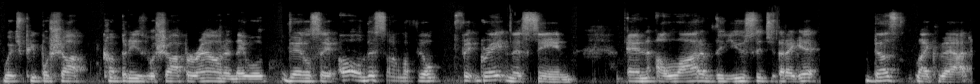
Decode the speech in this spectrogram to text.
which people shop companies will shop around and they will they will say, "Oh, this song will feel fit great in this scene." And a lot of the usage that I get does like that.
